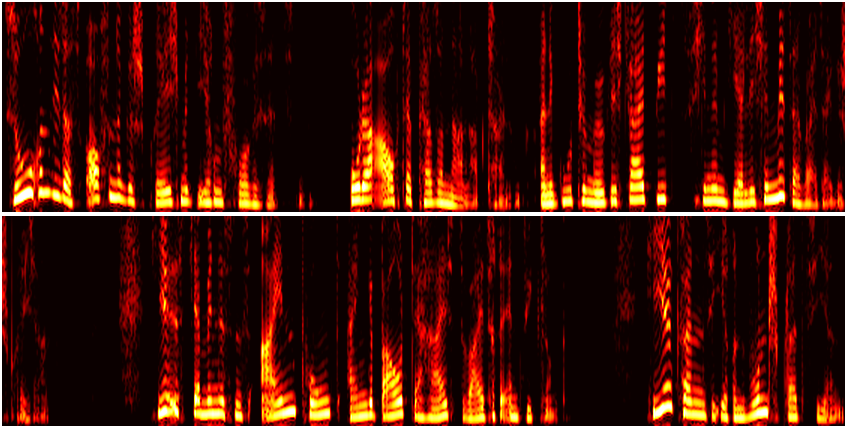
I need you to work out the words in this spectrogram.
Suchen Sie das offene Gespräch mit Ihrem Vorgesetzten oder auch der Personalabteilung. Eine gute Möglichkeit bietet sich in einem jährlichen Mitarbeitergespräch an. Hier ist ja mindestens ein Punkt eingebaut, der heißt weitere Entwicklung. Hier können Sie Ihren Wunsch platzieren.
